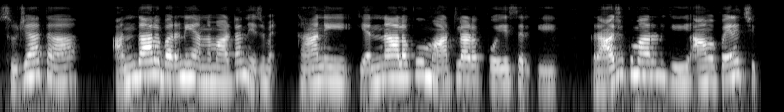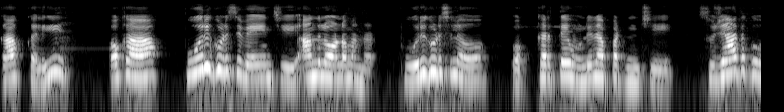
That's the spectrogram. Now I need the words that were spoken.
సుజాత అందాల భరణి అన్నమాట నిజమే. కానీ ఎన్నాలకు మాట్లాడకపోయేసరికి రాజకుమారునికి ఆమె పైన చికాకు కలిగి ఒక పూరి గుడిసె వేయించి అందులో ఉండమన్నాడు. పూరి గుడిసెలో ఒక్కరితే ఉండినప్పటి నుంచి సుజాతకు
